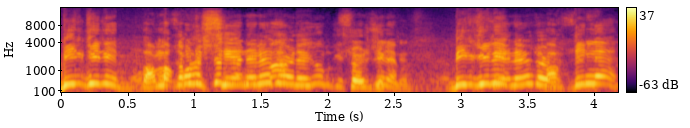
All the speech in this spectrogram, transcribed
bilgili ama zaman konuşturma CNN'e de Bak, öyle diyorum ki, söyleyecektin. Bilgili CNN'e de öyle bak dinle.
